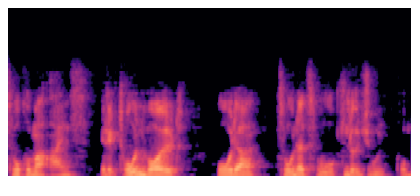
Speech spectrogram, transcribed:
2,1 Elektronenvolt oder 202 Kilojoule pro Mol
